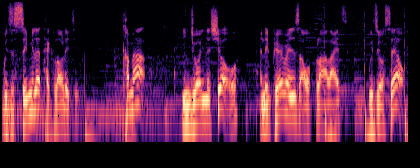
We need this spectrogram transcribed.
with similar technology. Come up, enjoy the show, and experience our floodlights with yourself.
